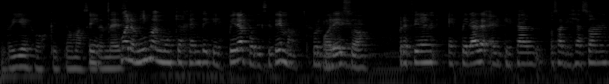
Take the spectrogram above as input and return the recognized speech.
riesgos que tomas, Sí. ¿entendés? Bueno, mismo hay mucha gente que espera por ese tema. Porque Por eso. Prefieren esperar al que están, o sea, que ya son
